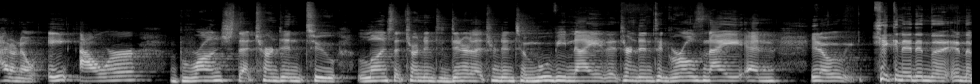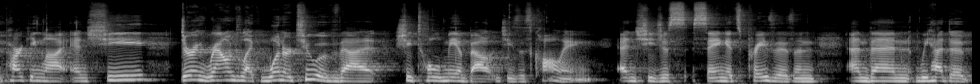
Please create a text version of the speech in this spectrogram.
I don't know, eight hour brunch that turned into lunch, that turned into dinner, that turned into movie night, that turned into girls' night, and you know, kicking it in the in the parking lot. And she, during round like one or two of that, she told me about Jesus calling, and she just sang its praises. And and then we had to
